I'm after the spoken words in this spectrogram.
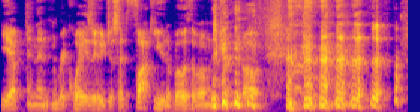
Yep, and then Rayquaza who just said "fuck you" to both of them and turned it off.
